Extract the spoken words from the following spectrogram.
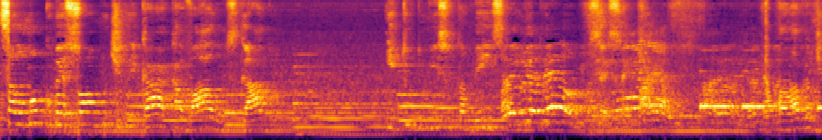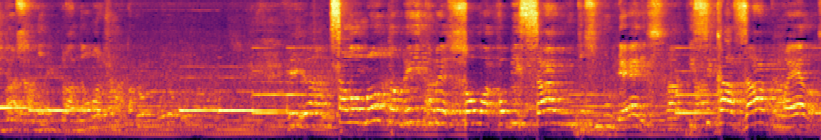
Salomão começou a multiplicar cavalos, gado, e tudo isso também está Aleluia a Deus. 17. É a palavra de Deus falando para não ajuntar. Salomão também começou a cobiçar muitas mulheres e se casar com elas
